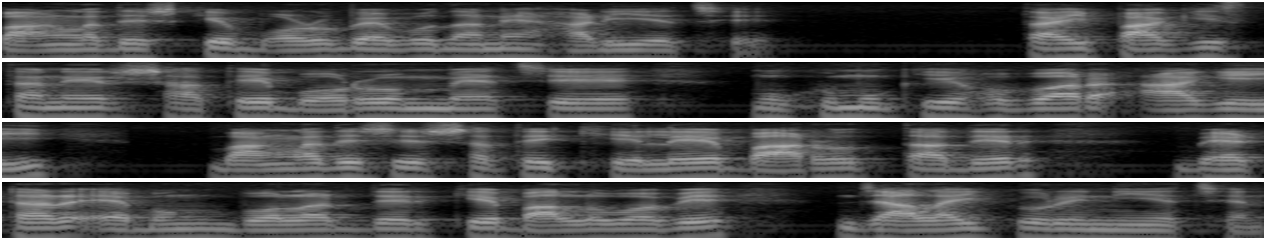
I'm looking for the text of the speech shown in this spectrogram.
বাংলাদেশকে বড় ব্যবধানে হারিয়েছে। তাই পাকিস্তানের সাথে বড় ম্যাচে মুখোমুখি হবার আগেই বাংলাদেশের সাথে খেলে ভারত তাদের ব্যাটার এবং বোলারদেরকে ভালোভাবে জ্বালাই করে নিয়েছেন।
